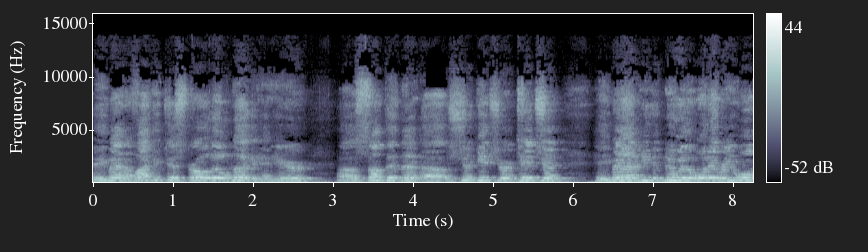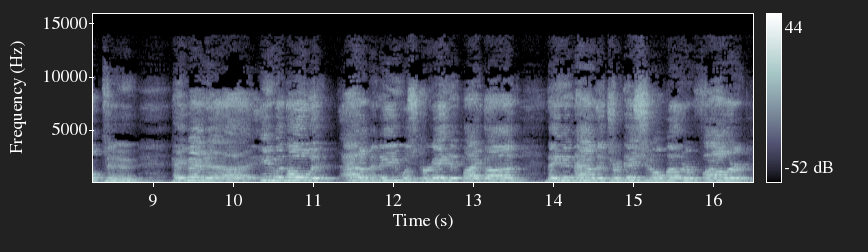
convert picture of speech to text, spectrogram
Amen. If I could just throw a little nugget in here, uh, something that uh, should get your attention. Amen. You can do with it whatever you want to. Amen. Uh, even though that Adam and Eve was created by God, they didn't have the traditional mother and father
